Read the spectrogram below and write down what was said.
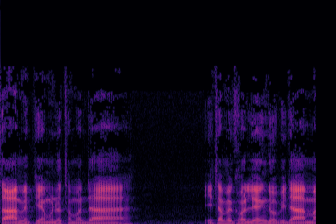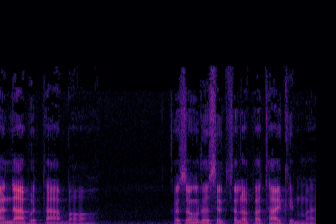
สามเป็นเพียงมนุษย์ธรรมดา อีกทั้งเป็นคนเลี้ยงดูบิดามารดาพุตาบอด ก็ทรงรู้สึกสลดพระทัยขึ้นมา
